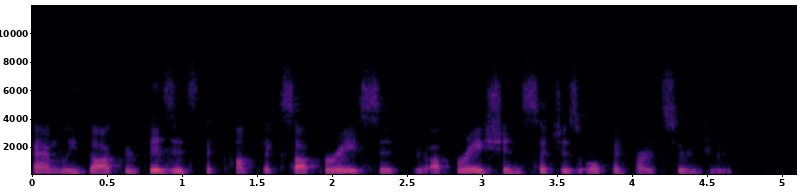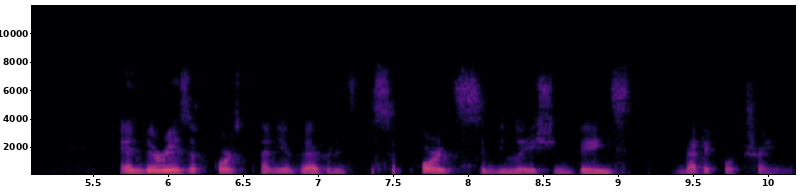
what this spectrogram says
family doctor visits to complex operation, operations such as open heart surgery. And there is, of course, plenty of evidence to support simulation-based medical training,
